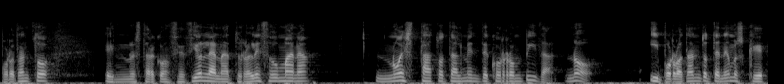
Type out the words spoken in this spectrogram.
por lo tanto, en nuestra concepción la naturaleza humana no está totalmente corrompida, no. Y por lo tanto tenemos que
